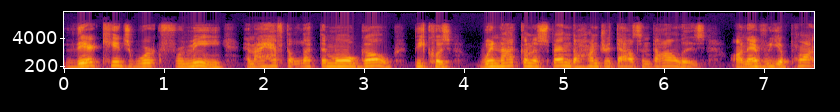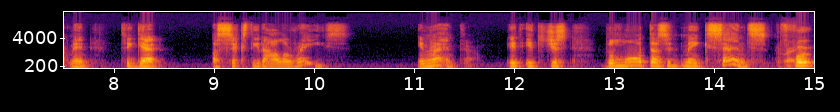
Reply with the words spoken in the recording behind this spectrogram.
Their kids work for me, and I have to let them all go because we're not going to spend $100,000 on every apartment to get a $60 raise in rent. It, it's just the law doesn't make sense for,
